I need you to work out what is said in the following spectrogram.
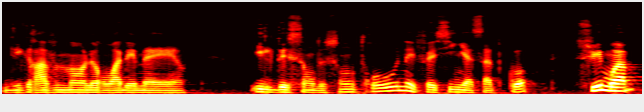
dit gravement le roi des mers. Il descend de son trône et fait signe à Satko. Suis-moi.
